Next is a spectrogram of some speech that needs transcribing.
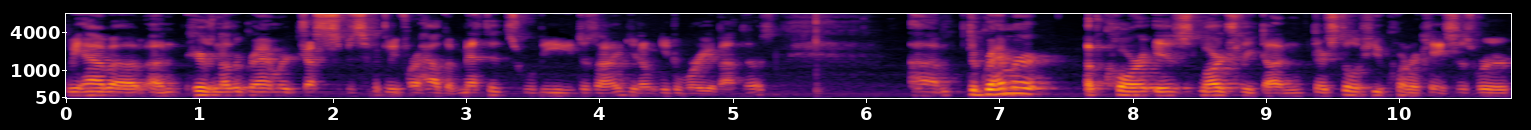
We have a, a, here's another grammar just specifically for how the methods will be designed. You don't need to worry about those. Um, the grammar of Cor is largely done. There's still a few corner cases we're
